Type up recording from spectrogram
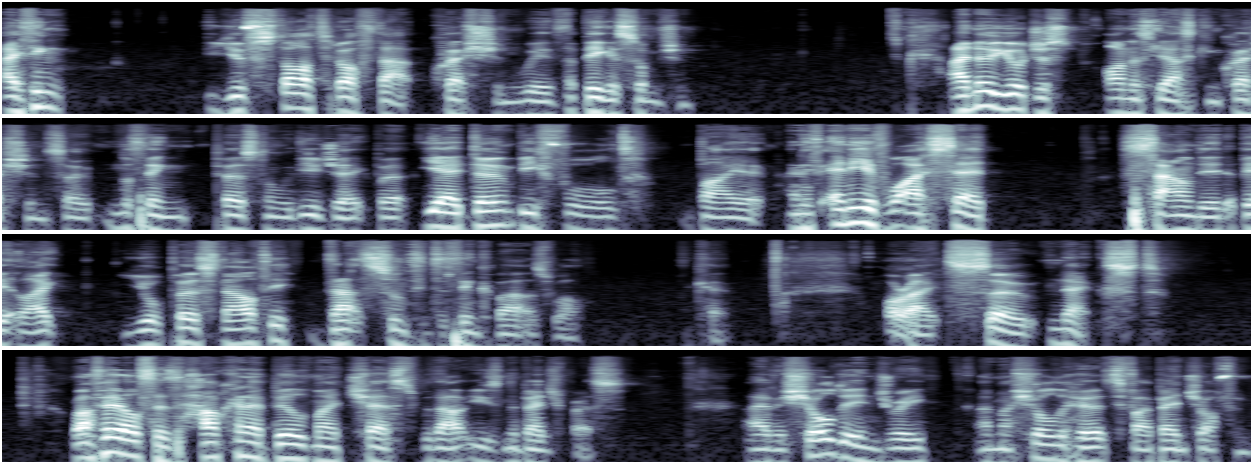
I think you've started off that question with a big assumption. I know you're just honestly asking questions, so nothing personal with you, Jake, but yeah, don't be fooled by it. And if any of what I said sounded a bit like your personality, that's something to think about as well. Okay. All right. So next, Raphael says, How can I build my chest without using the bench press? I have a shoulder injury and my shoulder hurts if I bench often.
